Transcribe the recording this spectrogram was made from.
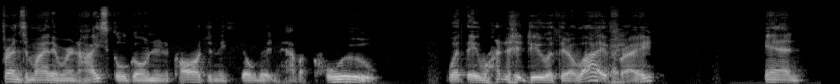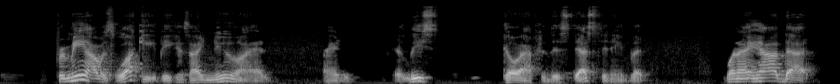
friends of mine that were in high school going into college and they still didn't have a clue what they wanted to do with their life, Right. right? And for me, I was lucky because I knew I had I had to at least go after this destiny. But when I had that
